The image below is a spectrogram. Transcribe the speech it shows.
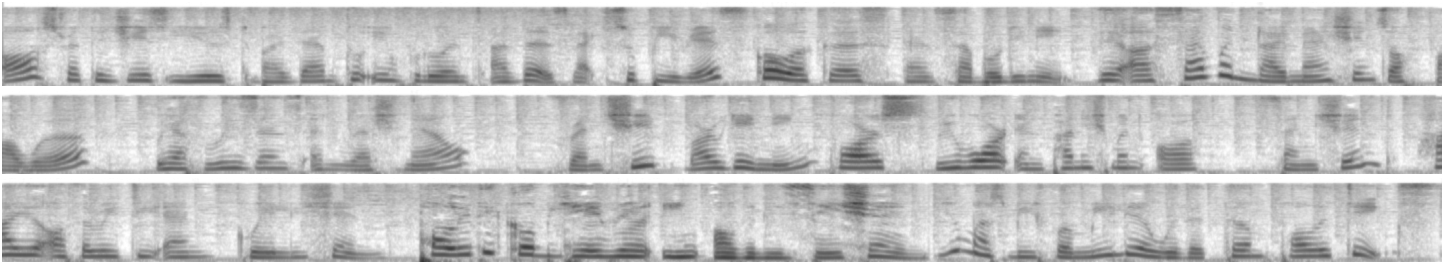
all strategies used by them to influence others like superiors, co-workers, and subordinates. There are seven dimensions of power. We have reasons and rationale, friendship, bargaining, force, reward and punishment or sanctioned, higher authority, and coalition. Political behavior in organization. You must be familiar with the term politics.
